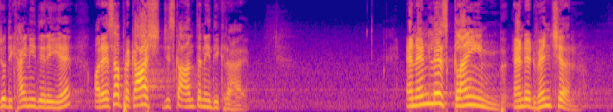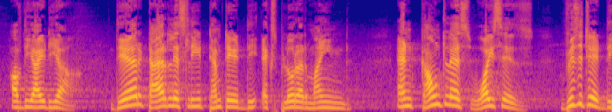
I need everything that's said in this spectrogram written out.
जो दिखाई नहीं दे रही है, और ऐसा प्रकाश जिसका अंत नहीं दिख रहा है। An endless climb and adventure of the idea there tirelessly tempted the explorer mind and countless voices visited the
